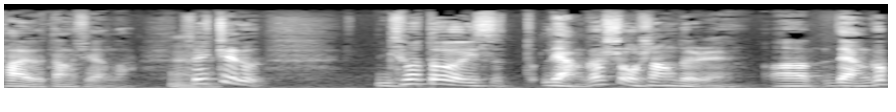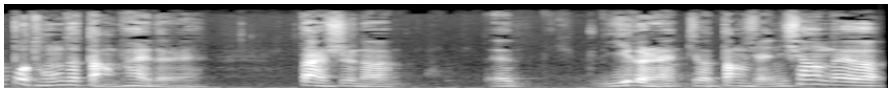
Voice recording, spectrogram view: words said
他又当选了。所以这个你说多有意思，两个受伤的人啊，两个不同的党派的人，但是呢，呃，一个人就当选。你像那个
